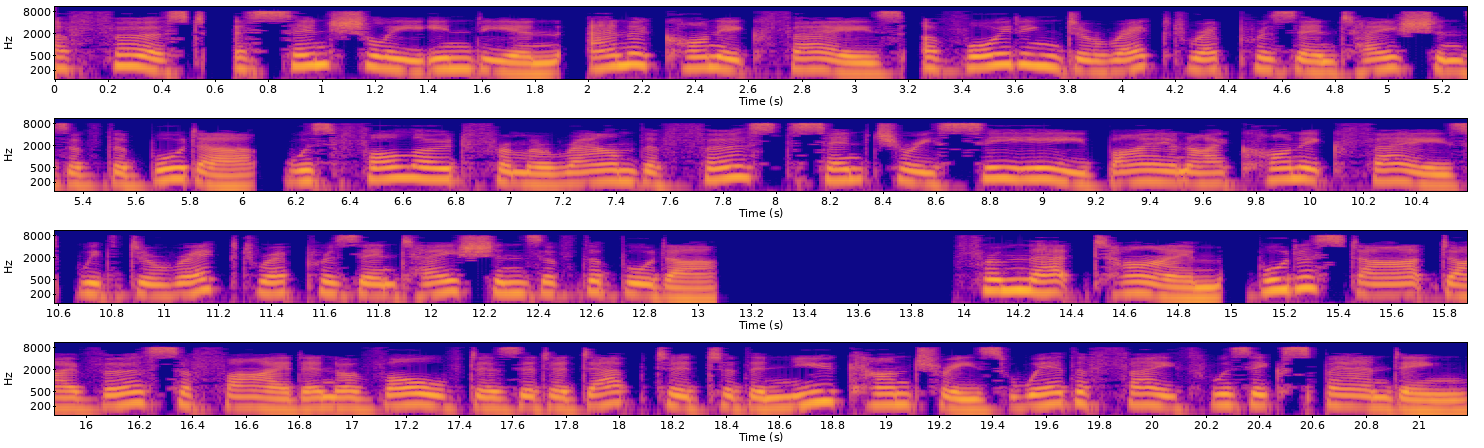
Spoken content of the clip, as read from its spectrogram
A first, essentially Indian, aniconic phase avoiding direct representations of the Buddha, was followed from around the 1st century CE by an iconic phase with direct representations of the Buddha. From that time, Buddhist art diversified and evolved as it adapted to the new countries where the faith was expanding.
